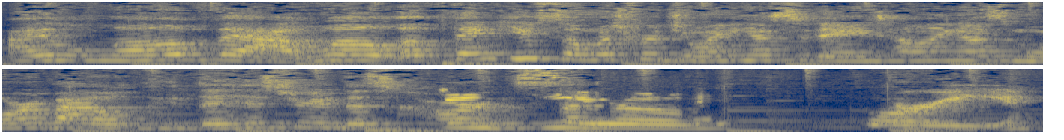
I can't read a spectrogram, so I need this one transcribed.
I love that. Well, uh, thank you so much for joining us today and telling us more about the history of this car. It was such a story.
